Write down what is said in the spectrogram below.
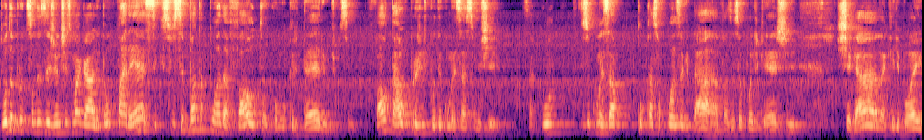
toda a produção desejante é esmagada. Então, parece que se você bota a porra da falta como critério, tipo assim, falta algo para a gente poder começar a se mexer, sacou? Se você começar a tocar sua porra dessa guitarra, fazer seu podcast, chegar naquele boy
